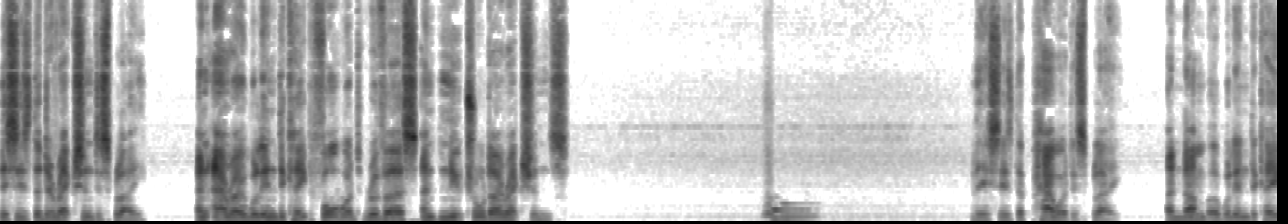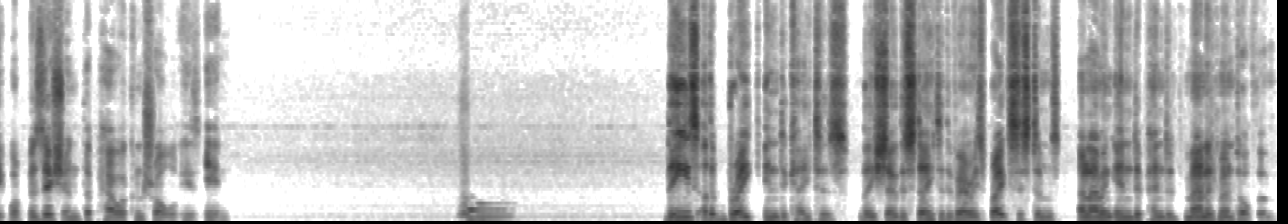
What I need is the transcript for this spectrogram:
This is the direction display. An arrow will indicate forward, reverse and neutral directions. This is the power display. A number will indicate what position the power control is in. These are the brake indicators. They show the state of the various brake systems, allowing independent management of them.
